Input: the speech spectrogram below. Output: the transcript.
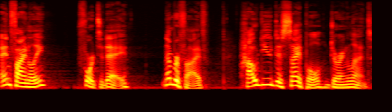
And finally, for today, number five, how do you disciple during Lent?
